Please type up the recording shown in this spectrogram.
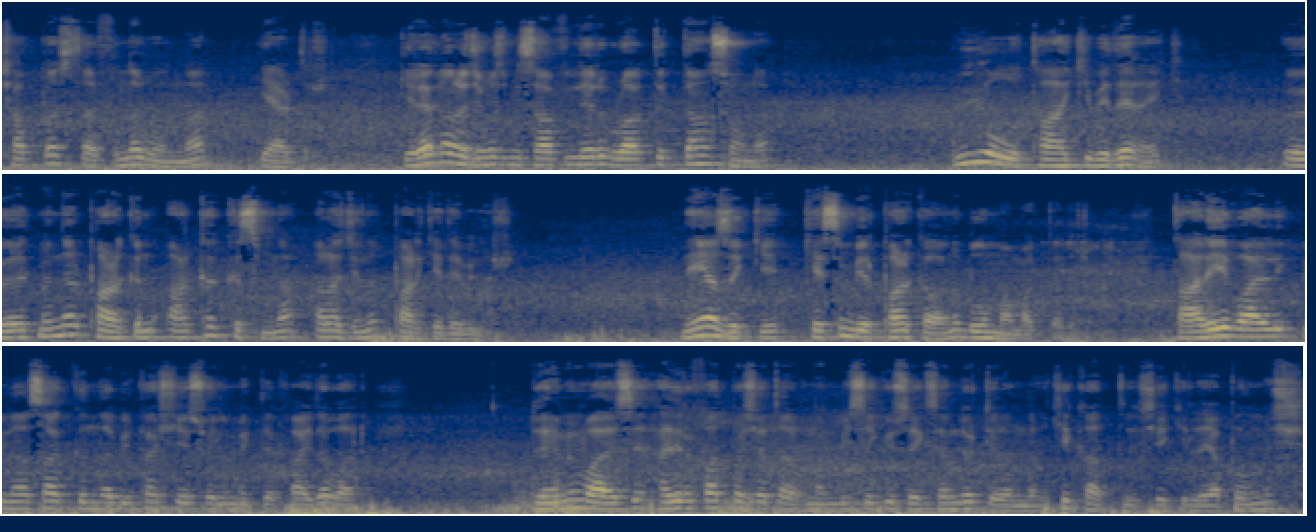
çapraz tarafında bulunan yerdir. Gelen aracımız misafirleri bıraktıktan sonra bu yolu takip ederek Öğretmenler Parkı'nın arka kısmına aracını park edebilir. Ne yazık ki kesin bir park alanı bulunmamaktadır. Tarihi valilik binası hakkında birkaç şey söylemekte fayda var. Dönemin valisi Halil Rıfat tarafından 1884 yılında iki katlı şekilde yapılmış.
